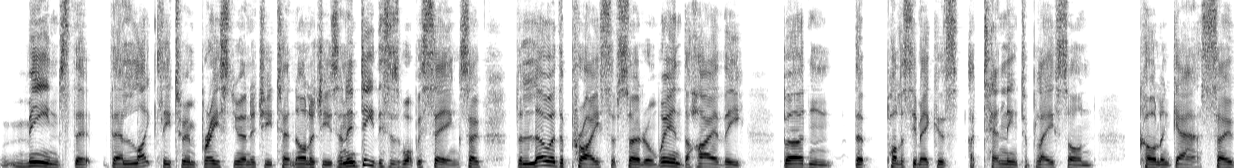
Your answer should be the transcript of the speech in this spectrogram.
means that they're likely to embrace new energy technologies. And indeed, this is what we're seeing. So the lower the price of solar and wind, the higher the burden that policymakers are tending to place on coal and gas. So,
